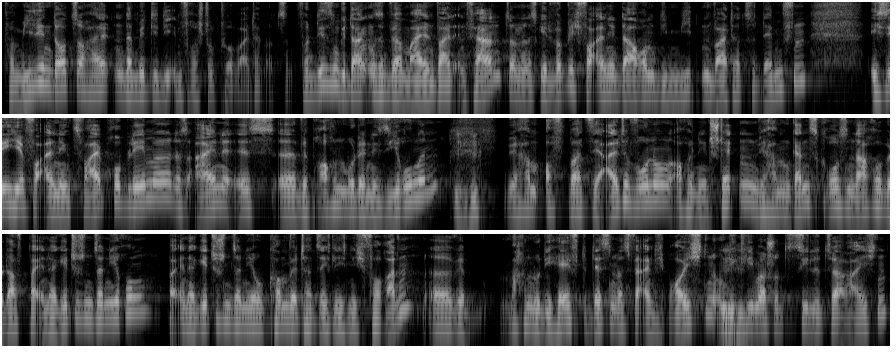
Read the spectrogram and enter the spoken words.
Familien dort zu halten, damit die die Infrastruktur weiter nutzen. Von diesem Gedanken sind wir meilenweit entfernt, sondern es geht wirklich vor allen Dingen darum, die Mieten weiter zu dämpfen. Ich sehe hier vor allen Dingen zwei Probleme. Das eine ist, äh, wir brauchen Modernisierungen. Mhm. Wir haben oftmals sehr alte Wohnungen, auch in den Städten. Wir haben einen ganz großen Nachholbedarf bei energetischen Sanierungen. Bei energetischen Sanierungen kommen wir tatsächlich nicht voran. Äh, wir machen nur die Hälfte dessen, was wir eigentlich bräuchten, um mhm. die Klimaschutzziele zu erreichen.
